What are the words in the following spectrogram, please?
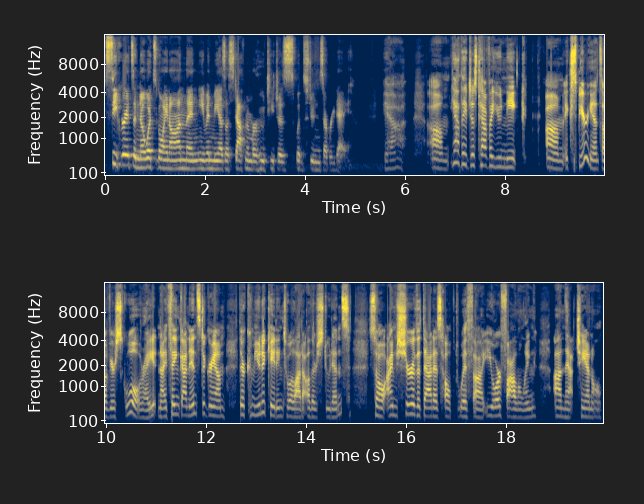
secrets and know what's going on than even me as a staff member who teaches with students every day. Yeah. Um, yeah, they just have a unique um, experience of your school, right? And I think on Instagram, they're communicating to a lot of other students. So I'm sure that that has helped with uh, your following on that channel.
